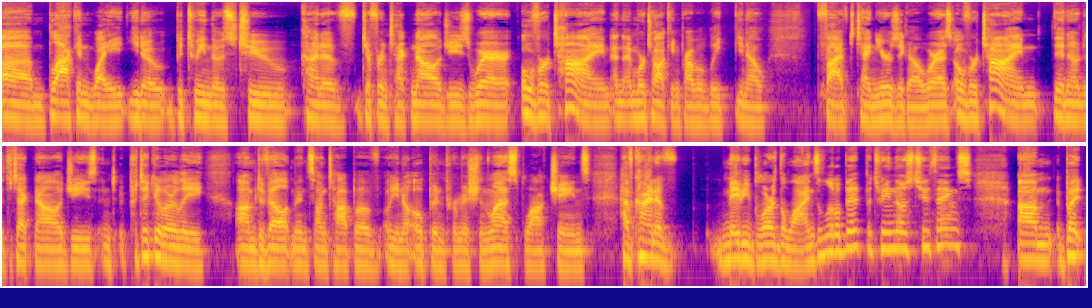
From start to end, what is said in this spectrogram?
um, black and white, you know, between those two kind of different technologies where over time, and then we're talking probably, you know, five to 10 years ago. Whereas over time, you know, the technologies and particularly um, developments on top of, you know, open permissionless blockchains have kind of maybe blurred the lines a little bit between those two things. Um, but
